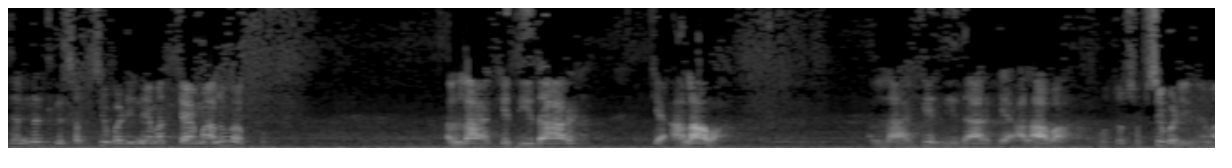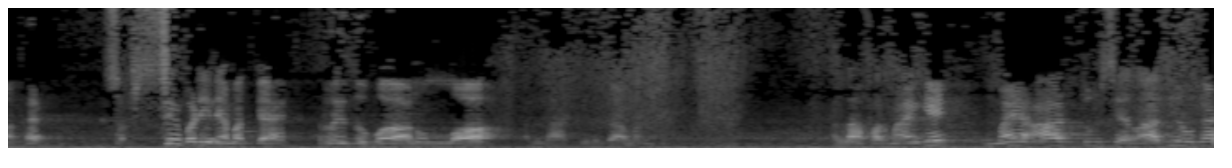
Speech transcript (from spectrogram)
جنت کی سب سے بڑی نعمت کیا معلوم ہے آپ کو؟ اللہ کے دیدار کے علاوہ، اللہ کے دیدار کے علاوہ وہ تو سب سے بڑی نعمت ہے۔ سب سے بڑی نعمت کیا ہے؟ رضوان اللہ اللہ کی رضا مندی اللہ فرمائیں گے، میں آج تم سے راضی ہو گیا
